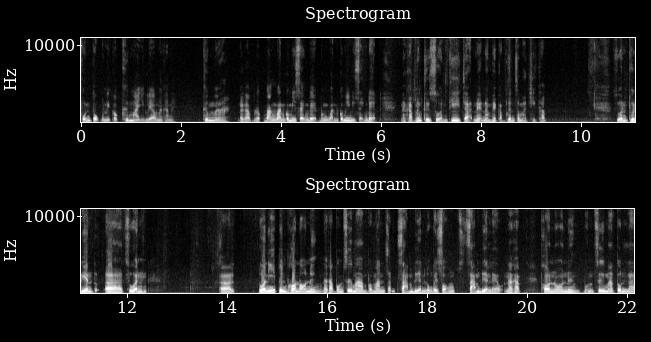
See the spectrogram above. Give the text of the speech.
ฝนตกวันนี้ก็ครึมมาอีกแล้วนะครับ ครึมมานะครับแล้วบางวันก็มีแสงแดด บางวันก็ไม่มีแสงแดดนะครับ นั่นคือส่วนที่จะแนะนำให้กับเพื่อนสมาชิกครับ ส่วนทุเรียนส่วนตัวนี้เป็นพอนอหนึ่งนะครับ ผมซื้อมาประมาณสักสามเดือนลงไปสองสามเดือนแล้วนะครับพอนอหนึ่งผมซื้อมาต้นละ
